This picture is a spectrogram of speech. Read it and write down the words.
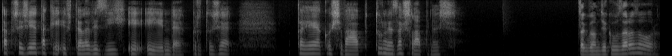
ta přežije taky i v televizích, i, i jinde, protože to je jako šváb, tu nezašlápneš. Tak vám děkuji za rozhovor.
